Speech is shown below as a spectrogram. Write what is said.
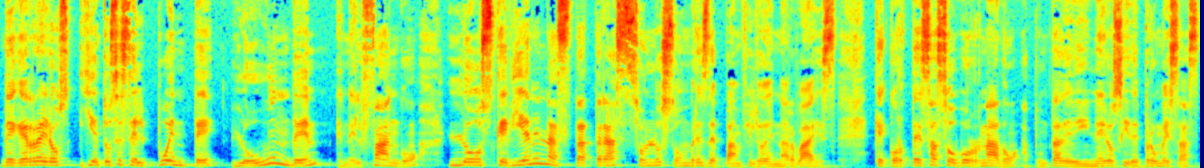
de guerreros y entonces el puente lo hunden en el fango. Los que vienen hasta atrás son los hombres de Pánfilo de Narváez, que Cortés ha sobornado a punta de dineros y de promesas,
